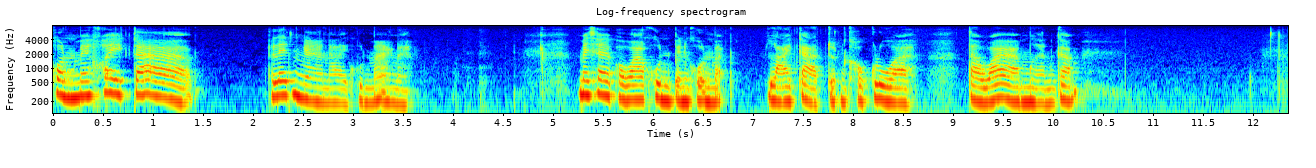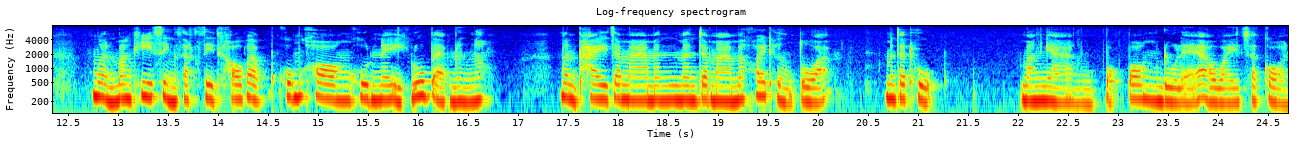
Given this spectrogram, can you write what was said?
คน ไม่ค่อยกล้าเล่นงานอะไรคุณมากนะ ไม่ใช่เพราะว่าคุณเป็นคนแบบร้ายกาจจนเขากลัว แต่ว่าเหมือนกับ เหมือนบางทีสิ่งศักดิ์สิทธิ์เขาแบบคุ้มครองคุณในอีกรูปแบบหนึ่งเนาะเหมือนภัยจะมามันมันจะมาไม่ค่อยถึงตัว มันจะถูกบางอย่างปกป้องดูแลเอาไว้ซะก่อน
